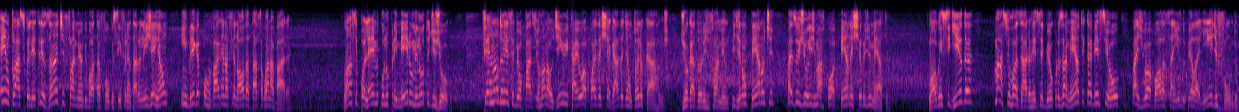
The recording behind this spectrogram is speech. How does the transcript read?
Em um clássico eletrizante, Flamengo e Botafogo se enfrentaram no Engenhão em briga por vaga na final da Taça Guanabara. Lance polêmico no primeiro minuto de jogo. Fernando recebeu o passe de Ronaldinho e caiu após a chegada de Antônio Carlos. Jogadores do Flamengo pediram pênalti, mas o juiz marcou apenas tiro de meta. Logo em seguida, Márcio Rosário recebeu o cruzamento e cabeceou, mas viu a bola saindo pela linha de fundo.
